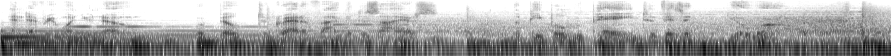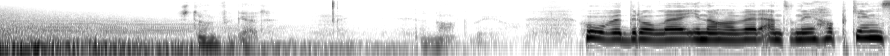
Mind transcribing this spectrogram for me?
and everyone you know were built to gratify the desires of the people who pay to visit your world. Just don't forget, they're not. Hovedrolleinnehaver Anthony Hopkins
